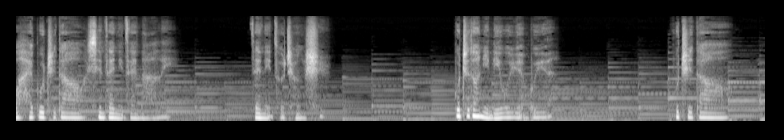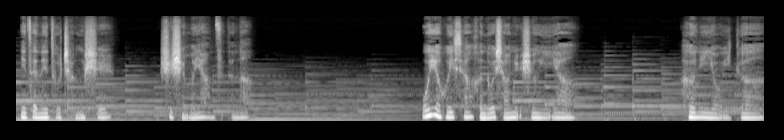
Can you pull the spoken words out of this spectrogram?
我还不知道现在你在哪里，在哪座城市。不知道你离我远不远。不知道你在那座城市是什么样子的呢？我也会像很多小女生一样，和你有一个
